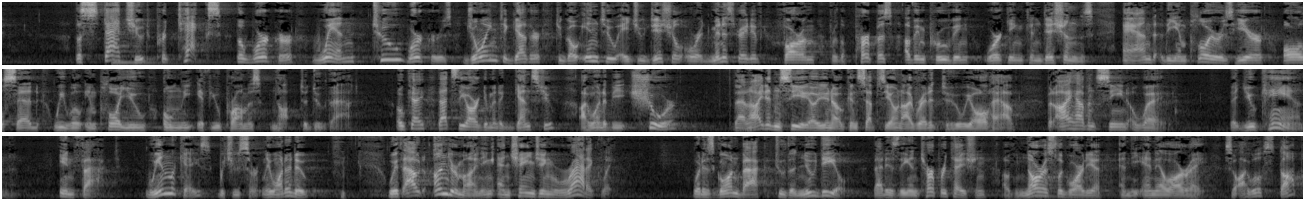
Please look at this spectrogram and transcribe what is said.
The statute protects the worker when two workers join together to go into a judicial or administrative forum for the purpose of improving working conditions. And the employers here all said, we will employ you only if you promise not to do that. Okay? That's the argument against you. I want to be sure that I didn't see, uh, you know, Concepcion, I've read it too, we all have, but I haven't seen a way that you can, in fact, win the case, which you certainly want to do, without undermining and changing radically what has gone back to the New Deal, that is, the interpretation of Norris LaGuardia and the NLRA. So I will stop.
